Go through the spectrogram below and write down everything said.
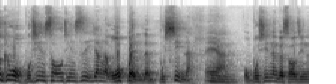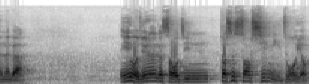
就跟我不信收金是一样的，我本人不信呐、哎呀，嗯。我不信那个收金的那个。啊、因为我觉得那个收金都是收心理作用，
